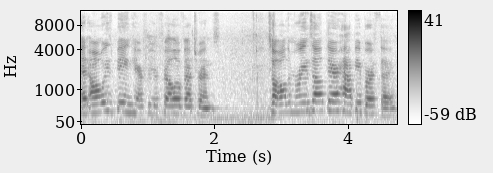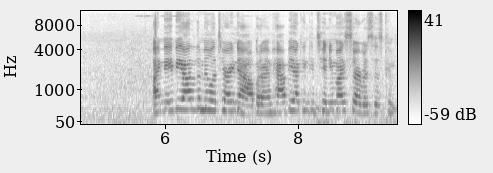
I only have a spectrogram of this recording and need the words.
and always being here for your fellow veterans. To all the Marines out there, happy birthday. I may be out of the military now, but I am happy I can continue my service as com-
